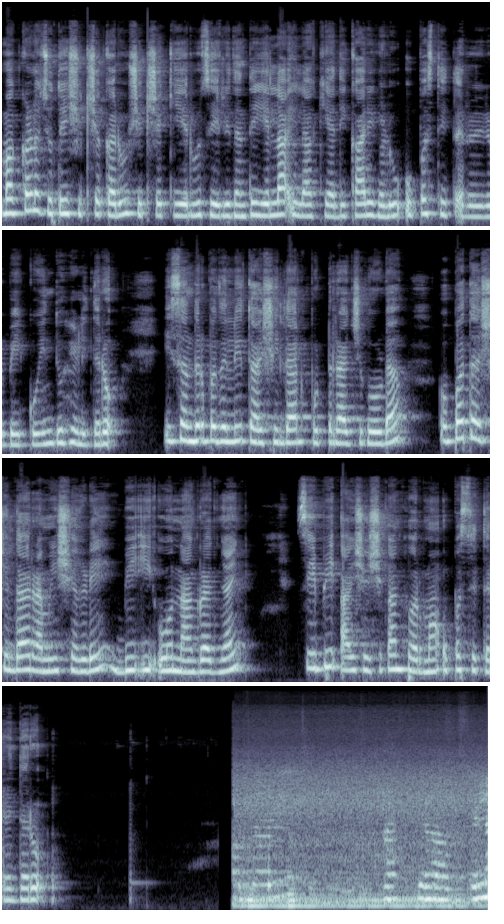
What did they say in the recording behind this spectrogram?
ಮಕ್ಕಳ ಜೊತೆ ಶಿಕ್ಷಕರು, ಶಿಕ್ಷಕಿಯರು ಸೇರಿದಂತೆ ಎಲ್ಲ ಇಲಾಖೆಯ ಅಧಿಕಾರಿಗಳು ಉಪಸ್ಥಿತರಿರಬೇಕು ಎಂದು ಹೇಳಿದರು. ಈ ಸಂದರ್ಭದಲ್ಲಿ ತಹಶೀಲ್ದಾರ್ ಪುಟ್ಟರಾಜಗೌಡ ಉಪ ತಹಶೀಲ್ದಾರ್ ರಮೇಶ್ ಹೆಗಡೆ, ಬಿಇಒ ನಾಗರಾಜ್ ನಾಯ್ಕ್, ಸಿಪಿಐ ಶಶಿಕಾಂತ್ ವರ್ಮಾ ಉಪಸ್ಥಿತರಿದ್ದರು. ಜವಾಬ್ದಾರಿ ಎಲ್ಲ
